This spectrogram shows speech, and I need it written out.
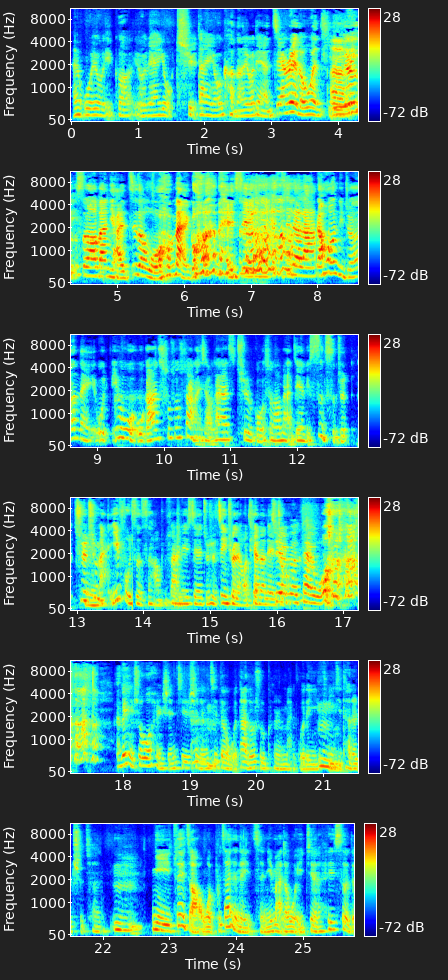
哎，我有一个有点有趣，但也有可能有点尖锐的问题，嗯就是孙老板，你还记得我 买过哪些衣服？记得啦，然后你觉得哪我？因为我我刚才粗粗算了一下，我大概去过孙老板店里四次，就去去买衣服四次哈，不算那些就是进去聊天的那种。居然没有带我，我跟你说，我很神奇的是能记得我大多数客人买过的衣服以及它的尺寸。嗯，你最早我不在的那一次，你买了我一件黑色的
